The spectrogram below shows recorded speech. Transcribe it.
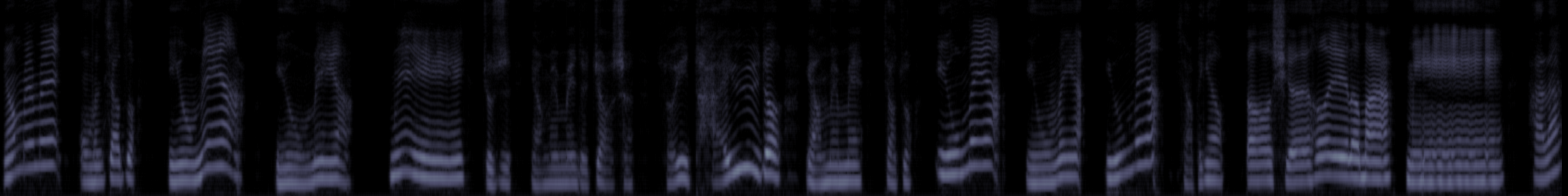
羊咩咩，我们叫做羊咩啊，羊咩啊，咩就是羊咩咩的叫声，所以台语的羊咩咩叫做。有没啊？有没啊？有没啊？小朋友都学会了吗？咩，好啦，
